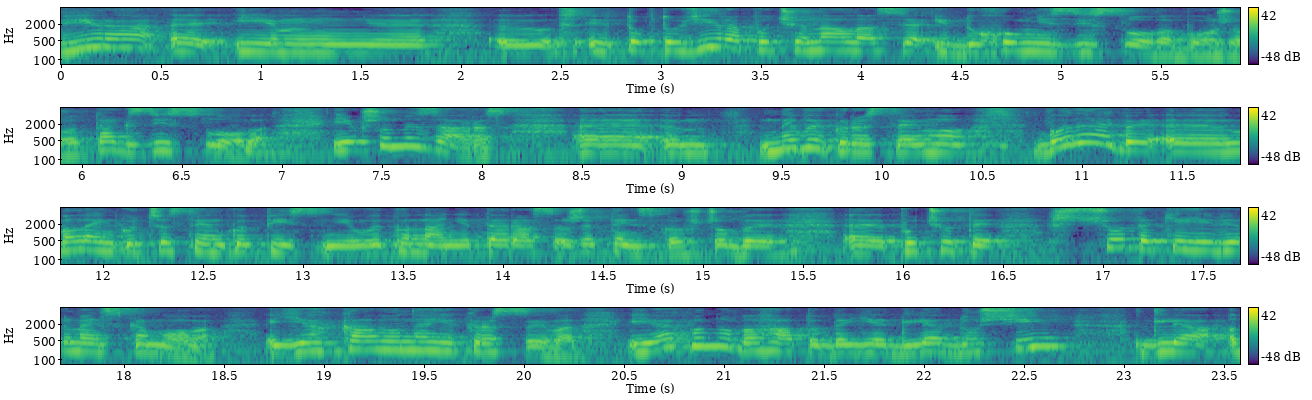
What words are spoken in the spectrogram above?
віра е, і е, е, тобто віра починалася і духовність зі слова Божого, так зі слова. І якщо ми зараз не використаємо бодай би маленьку частинку пісні у виконанні Тараса Житинського, щоб почути, що таке є вірменська мова, яка вона є красива, і як вона багато дає для душі, для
